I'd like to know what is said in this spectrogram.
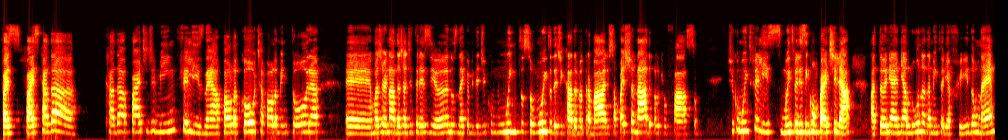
Faz, faz cada, cada parte de mim feliz, né? A Paula Coach, a Paula Mentora, é uma jornada já de 13 anos, né? Que eu me dedico muito, sou muito dedicada ao meu trabalho, sou apaixonada pelo que eu faço. Fico muito feliz, muito feliz em compartilhar. A Tânia é minha aluna da mentoria Freedom, né?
